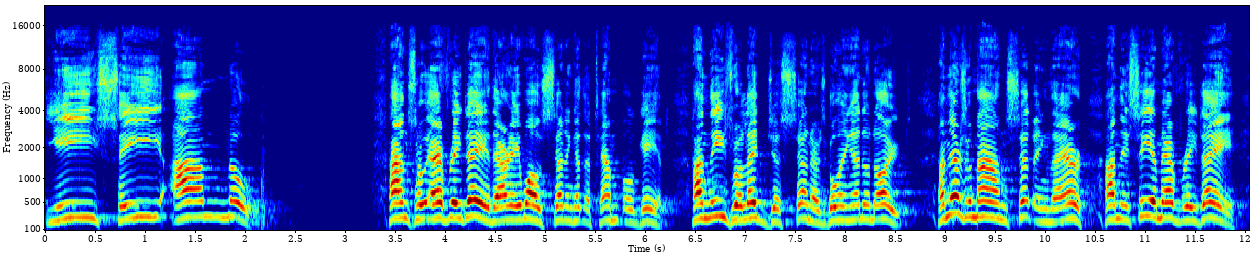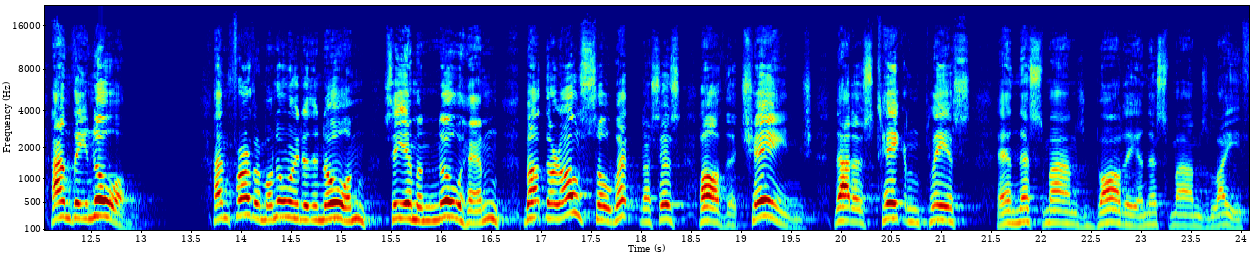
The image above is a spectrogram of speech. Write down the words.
ye see and know. And so every day there he was sitting at the temple gate, and these religious sinners going in and out. And there's a man sitting there, and they see him every day, and they know him. And furthermore, not only do they know him, see him, and know him, but they're also witnesses of the change that has taken place in this man's body, in this man's life.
